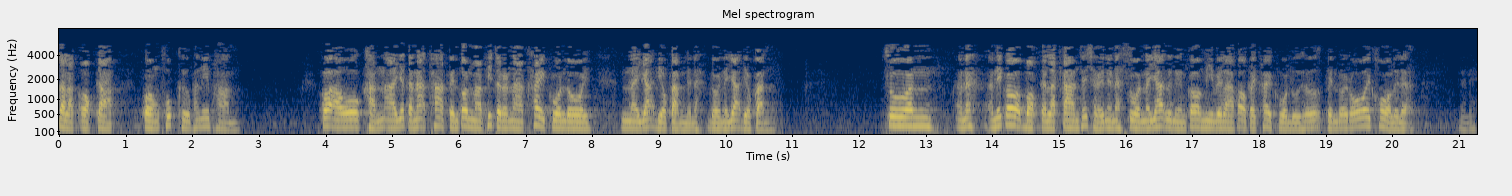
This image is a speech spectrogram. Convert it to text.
สลัดออกจากกองทุกคือพระนิพพาน ก็เอาขันอายตนะธาตุเป็นต้นมาพิจารณาไข้ครวนโดยนัยยะเดียวกันเนี่ยนะโดยนัยยะเดียวกัน ส่วนอันนะอันนี้ก็บอกแต่หลักการเฉยๆเนี่ยนะส่วนนัยยะอื่นๆ ก็มีเวลาก็เอาไปไข้ครวนดูเถอะเป็นร้อยๆข้อเลยแหละเนี่ย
